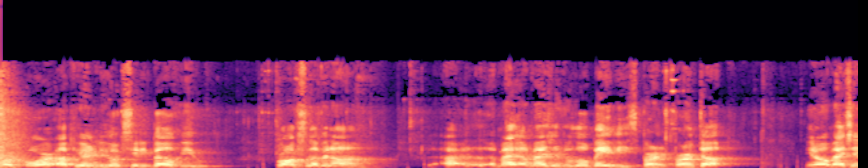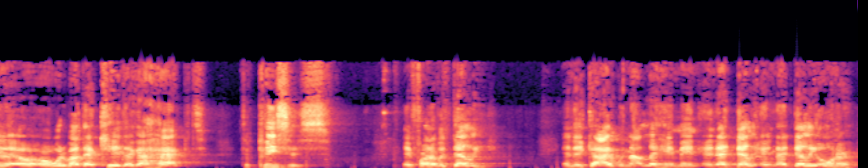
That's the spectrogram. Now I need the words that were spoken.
or, or up here in New York City, Bellevue, Bronx, Lebanon. Uh, imagine the little babies burnt, burnt up. You know, imagine, or, or what about that kid that got hacked to pieces in front of a deli? and the guy would not let him in and that deli and that deli owner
